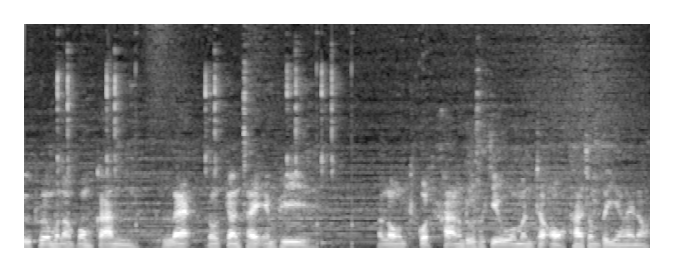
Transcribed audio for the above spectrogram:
คือเพิ่มพลังป้องกัน และลดการใช้ MP ลองกดค้างดูสกิลว่ามันจะออกท่าโจมตียังไงเนาะ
